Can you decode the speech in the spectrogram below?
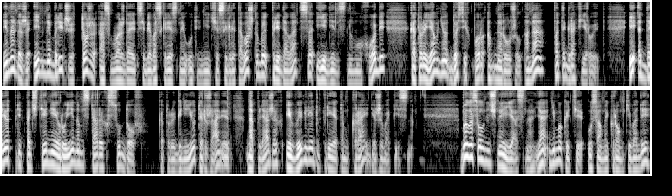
И надо же, именно Бриджит тоже освобождает себе воскресные утренние часы для того, чтобы предаваться единственному хобби, которое я у нее до сих пор обнаружил. Она фотографирует и отдает предпочтение руинам старых судов, которые гниют и ржавеют на пляжах и выглядят при этом крайне живописно. Было солнечно и ясно. Я не мог идти у самой кромки воды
